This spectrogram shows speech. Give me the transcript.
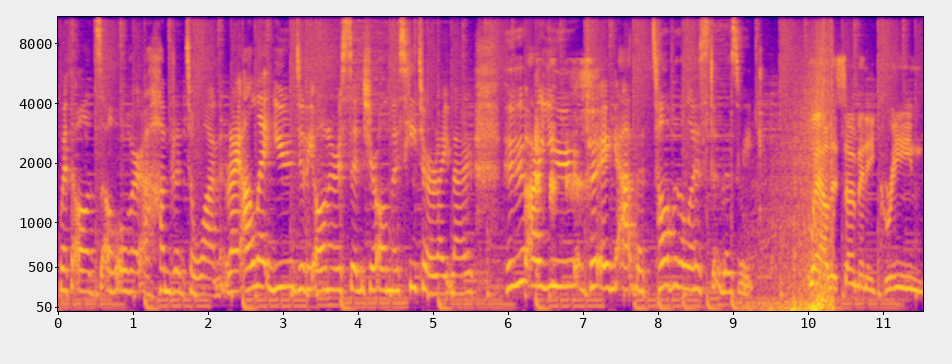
with odds of over a 100 to 1. Right, I'll let you do the honours since you're on this heater right now. Who are you putting at the top of the list this week? Well, there's so many green,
